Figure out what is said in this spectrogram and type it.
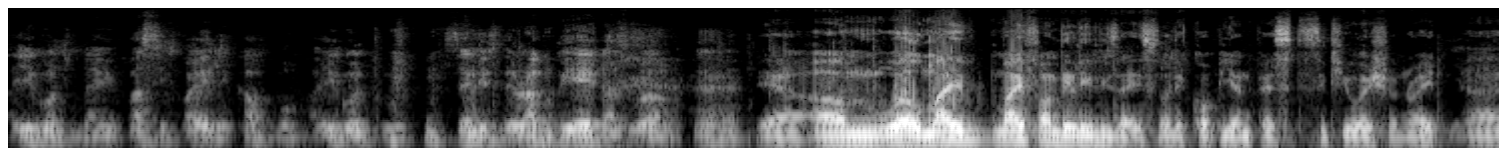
are you going to diversify the cupboard? Are you going to send it to the rugby aid as well? Yeah. Um, well, my my firm belief is that it's not a copy and paste situation, right? Uh,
